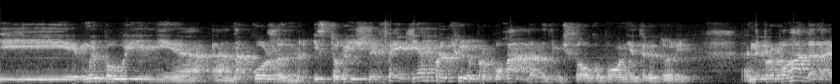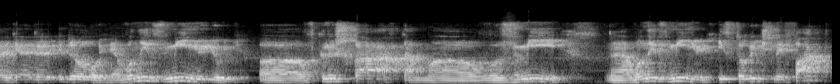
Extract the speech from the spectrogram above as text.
І ми повинні е, на кожен історичний фейк, як працює пропаганда на тимчасово окупованій території. Не пропаганда навіть, а ідеологія. Вони змінюють е, в книжках, там, е, в ЗМІ, вони змінюють історичний факт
